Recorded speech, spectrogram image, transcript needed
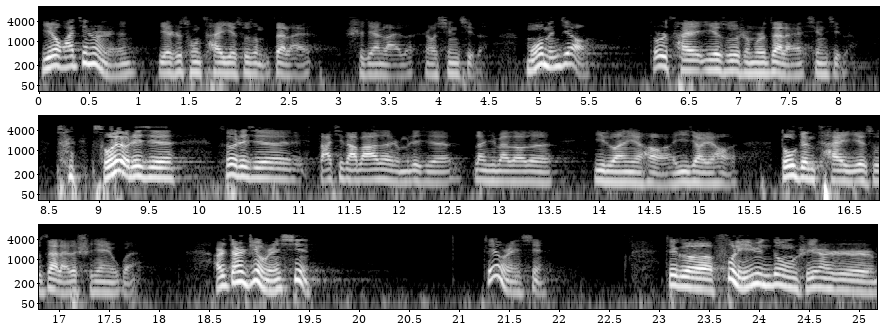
耶和华见证人也是从猜耶稣怎么再来时间来的，然后兴起的。摩门教都是猜耶稣什么时候再来兴起的。所有这些所有这些杂七杂八的什么这些乱七八糟的异端也好啊，异教也好，都跟猜耶稣再来的时间有关。而但是真有人信，真有人信。这个富林运动实际上是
